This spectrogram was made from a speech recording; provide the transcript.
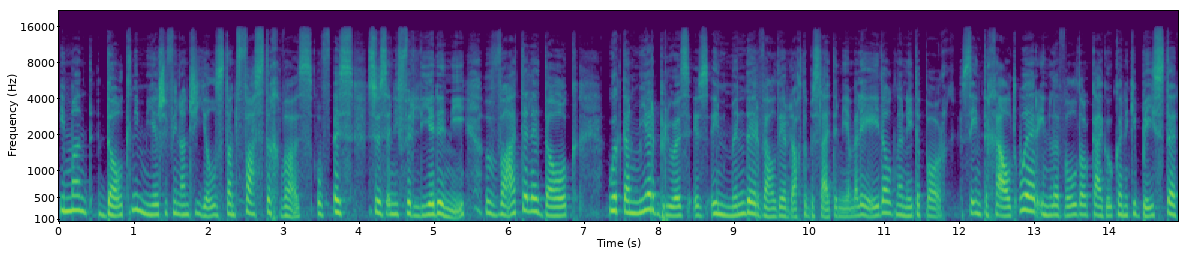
iemand dalk nie meer so finansiëel standvastig was of is soos in die verlede nie, wat hulle dalk ook dan meer broos is en minder weldeurdagte besluite neem. Hulle het dalk nou net 'n paar sente geld oor en hulle wil dalk kyk hoe kan ek die beste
